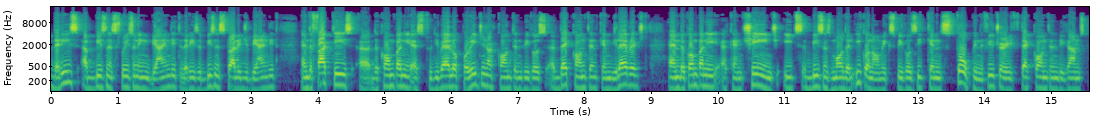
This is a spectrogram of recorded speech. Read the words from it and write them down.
There is a business reasoning behind it, there is a business strategy behind it, and the fact is uh, the company has to develop original content because uh, that content can be leveraged and the company uh, can change its business model economics because it can stop in the future if that content becomes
